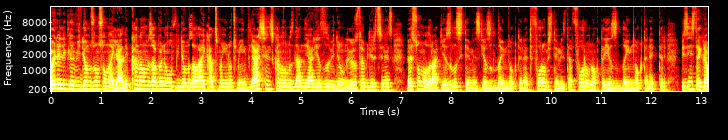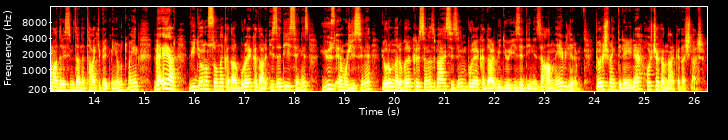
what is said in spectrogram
Böylelikle videomuzun sonuna geldik. Kanalımıza abone olup videomuza like atmayı unutmayın. Dilerseniz kanalımızdan diğer yazılı videomu da göz atabilirsiniz. Ve son olarak yazılı sitemiz yazılıdayım.net, forum sitemizde forum.yazılıdayım.net'tir. Biz Instagram adresimizden de takip etmeyi unutmayın. Ve eğer videonun sonuna kadar buraya kadar izlediyseniz 100 emojisini yorumlara bırakırsanız ben sizin buraya kadar videoyu izlediğinizi anlayabilirim. Görüşmek dileğiyle, hoşçakalın arkadaşlar.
